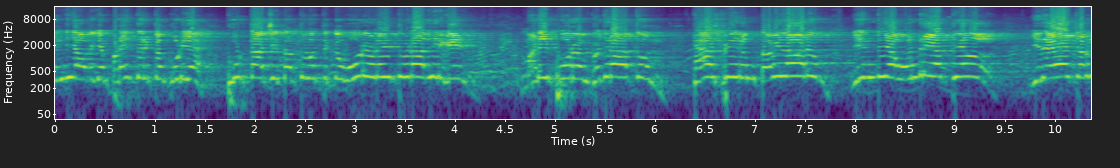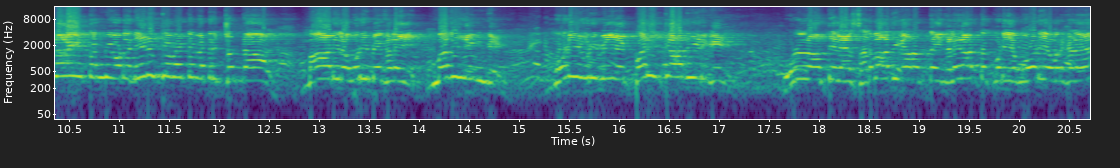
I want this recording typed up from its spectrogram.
இந்தியாவையும் படைத்திருக்கக்கூடிய கூட்டாட்சி தத்துவத்துக்கு ஊறு விளைவித்து விடாதீர்கள். மணிப்பூரும் குஜராத்தும் காஷ்மீரும் தமிழ்நாடும் இந்திய ஒன்றியத்தில் இதே ஜனநாயக தன்மையோடு நீடிக்க வேண்டும் என்று சொன்னால் மாநில உரிமைகளை மதியுங்கள். மொழி உரிமையை பறிக்காதீர்கள். உள்நாட்டிலே சர்வாதிகாரத்தை நிலைநாட்டக்கூடிய மோடி அவர்களே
